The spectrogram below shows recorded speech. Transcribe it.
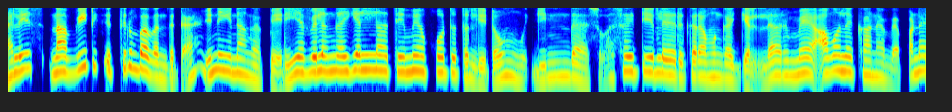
அலிஸ் நான் வீட்டுக்கு திரும்ப வந்துட்டேன். இனி நாங்க பெரிய விலங்க எல்லாத்தையுமே போட்டு தள்ளிட்டோம். இந்த சொசைட்டில இருக்கிறவங்க எல்லாருமே அவங்களுக்கான வெப்பனை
